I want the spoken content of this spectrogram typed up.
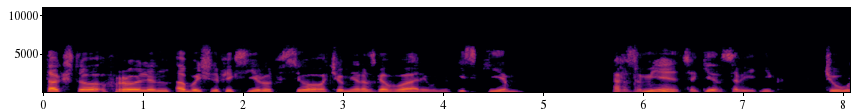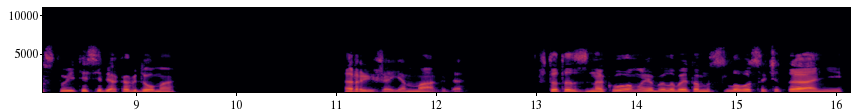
Так что фройлен обычно фиксирует все, о чем я разговариваю, и с кем. Разумеется, гер-советник, чувствуете себя как дома. Рыжая Магда. Что-то знакомое было в этом словосочетании.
